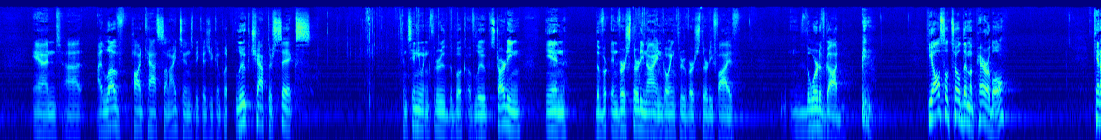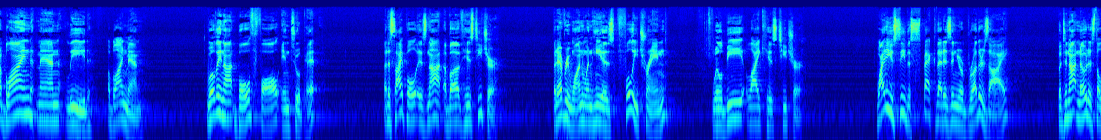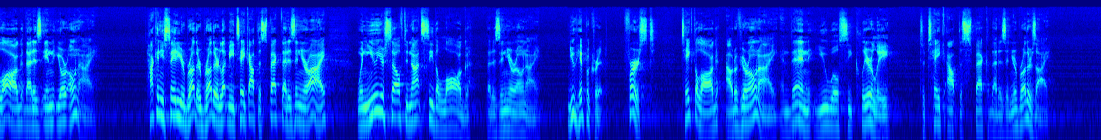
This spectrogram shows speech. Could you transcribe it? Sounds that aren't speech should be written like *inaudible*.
And uh, I love podcasts on iTunes because you can put Luke chapter 6 continuing through the book of Luke, starting in, the, in verse 39, going through verse 35. The Word of God. *clears throat* he also told them a parable Can a blind man lead a blind man? Will they not both fall into a pit? A disciple is not above his teacher, but everyone, when he is fully trained, will be like his teacher. Why do you see the speck that is in your brother's eye, but do not notice the log that is in your own eye? How can you say to your brother, Brother, let me take out the speck that is in your eye, when you yourself do not see the log that is in your own eye? You hypocrite. First, take the log out of your own eye, and then you will see clearly to take out the speck that is in your brother's eye.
